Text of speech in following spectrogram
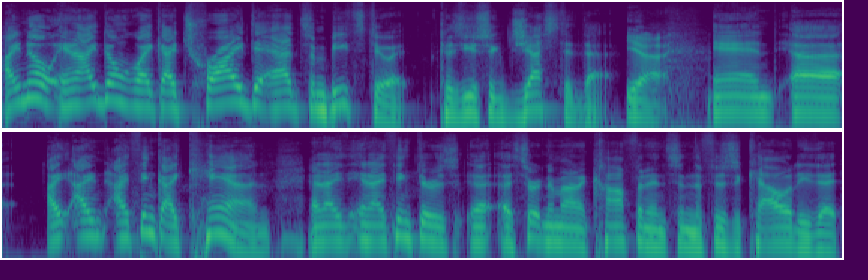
I know, and I don't like. I tried to add some beats to it because you suggested that. yeah, and uh, I, I I think I can, and I and I think there's a, a certain amount of confidence in the physicality that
